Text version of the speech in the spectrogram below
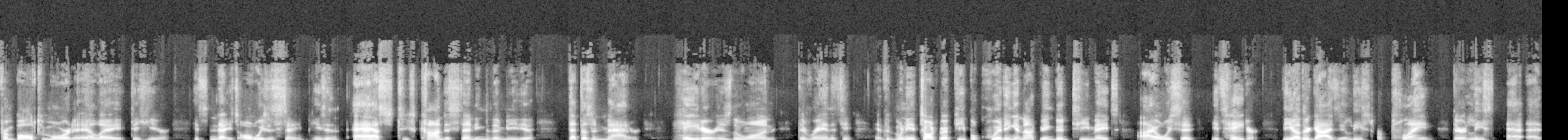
from Baltimore to LA to here. It's it's always the same. He's an ass. He's condescending to the media. That doesn't matter. Hader is the one that ran the team. When he talked about people quitting and not being good teammates, I always said it's Hader. The other guys at least are playing. They're at least, at, at-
